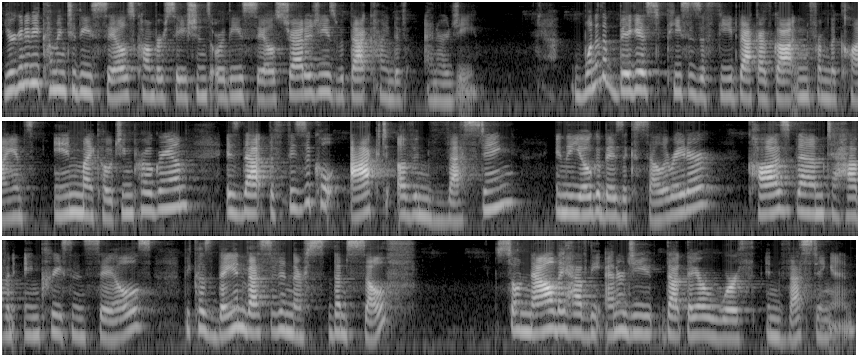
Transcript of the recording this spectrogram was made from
you're gonna be coming to these sales conversations or these sales strategies with that kind of energy one of the biggest pieces of feedback I've gotten from the clients in my coaching program is that the physical act of investing in the Yoga Biz Accelerator caused them to have an increase in sales because they invested in their themselves. So now they have the energy that they are worth investing in.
